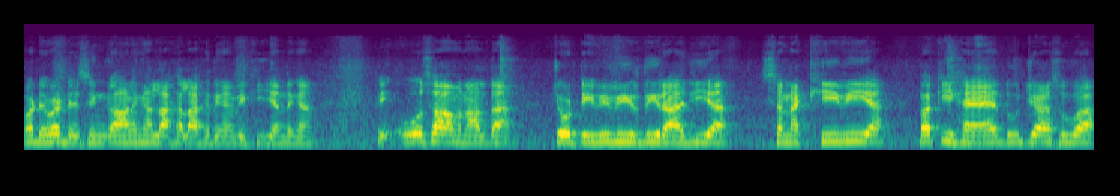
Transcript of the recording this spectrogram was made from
ਵੱਡੇ ਵੱਡੇ ਸਿੰਗਾਂ ਵਾਲੀਆਂ, ਲੱਖ ਲੱਖ ਦੀਆਂ ਵਿਕੀ ਜਾਂਦੀਆਂ। ਤੇ ਉਸ ਹਿਸਾਬ ਨਾਲ ਤਾਂ ਝੋਟੀ ਵੀ ਵੀਰ ਦੀ ਰਾਜੀ ਆ, ਸਨੱਖੀ ਵੀ ਆ, ਬਾਕੀ ਹੈ ਦੂਜਾ ਸੂਆ,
